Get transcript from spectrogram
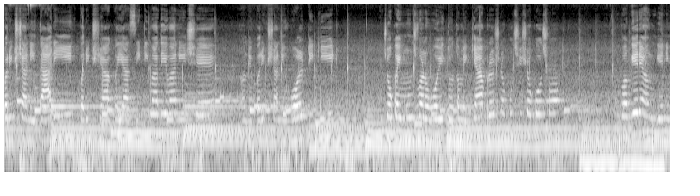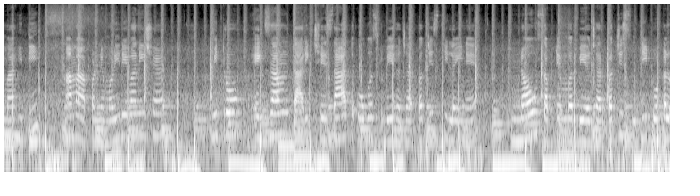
પરીક્ષાની તારીખ, પરીક્ષા કયા સિટીમાં દેવાની છે અને પરીક્ષાની હોલ ટિકિટ જો કંઈ મૂંઝવણ હોય તો તમે ક્યાં પ્રશ્ન પૂછી શકો છો? વગેરે અંગેની માહિતી આમાં આપણને મળી રહેવાની છે. મિત્રો એક્ઝામ તારીખ છે સાત ઓગસ્ટ બે હજાર પચીસથી લઈને નવ સપ્ટેમ્બર બે હજાર પચીસ સુધી ટોટલ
